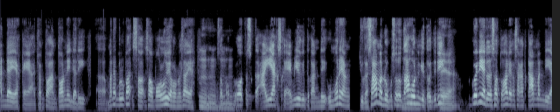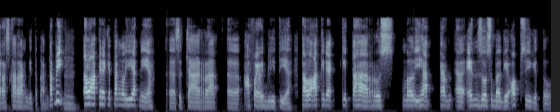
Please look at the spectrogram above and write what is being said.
ada ya kayak contoh Anthony dari eh, mana gue lupa Sao, Sao Paulo ya kalau nggak salah ya Mhm, Sao mhm. Paulo terus ke Ajax ke MU gitu kan dari umur yang juga sama 21 tahun Hmm, gitu jadi Iya. gue ini adalah suatu hal yang sangat common di era sekarang gitu kan tapi Hmm. kalau akhirnya kita ngelihat nih ya eh, secara eh, availability ya kalau akhirnya kita harus melihat En- eh, Enzo sebagai opsi gitu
